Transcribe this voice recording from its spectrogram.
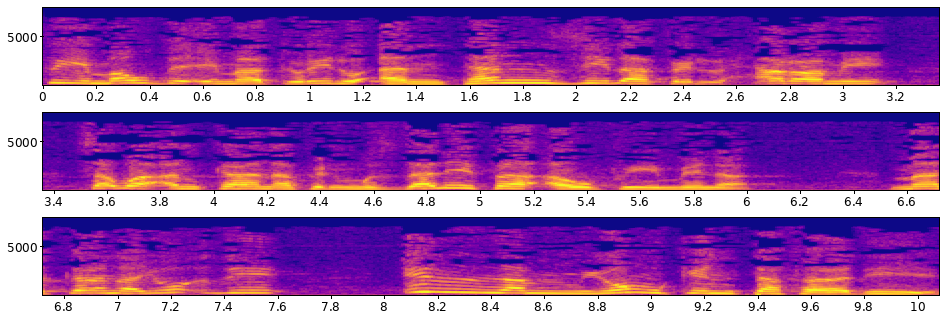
في موضع ما تريد أن تنزل في الحرم سواء كان في المزدلفة أو في منى. ما كان يؤذي إن لم يمكن تفاديه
